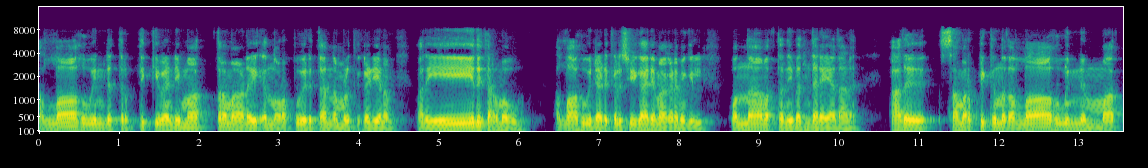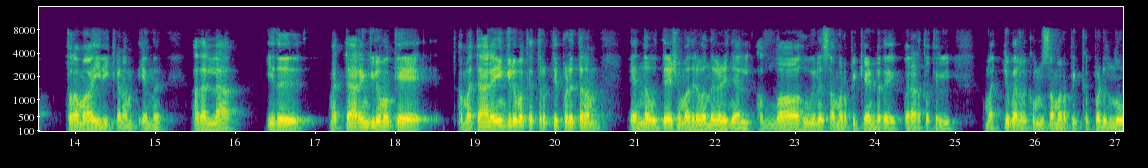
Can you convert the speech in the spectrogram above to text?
അള്ളാഹുവിന്റെ തൃപ്തിക്ക് വേണ്ടി മാത്രമാണ് എന്ന് ഉറപ്പുവരുത്താൻ നമ്മൾക്ക് കഴിയണം. അതേത് കർമ്മവും അള്ളാഹുവിന്റെ അടുക്കൽ സ്വീകാര്യമാകണമെങ്കിൽ ഒന്നാമത്തെ നിബന്ധന അതാണ് അത് സമർപ്പിക്കുന്നത് അള്ളാഹുവിന് മാത്രമായിരിക്കണം എന്ന്. അതല്ല ഇത് മറ്റാരെങ്കിലുമൊക്കെ മറ്റാരെയെങ്കിലുമൊക്കെ തൃപ്തിപ്പെടുത്തണം എന്ന ഉദ്ദേശം അതിൽ വന്നു കഴിഞ്ഞാൽ അള്ളാഹുവിന് സമർപ്പിക്കേണ്ടത് ഒരർത്ഥത്തിൽ മറ്റു പലർക്കും സമർപ്പിക്കപ്പെടുന്നു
